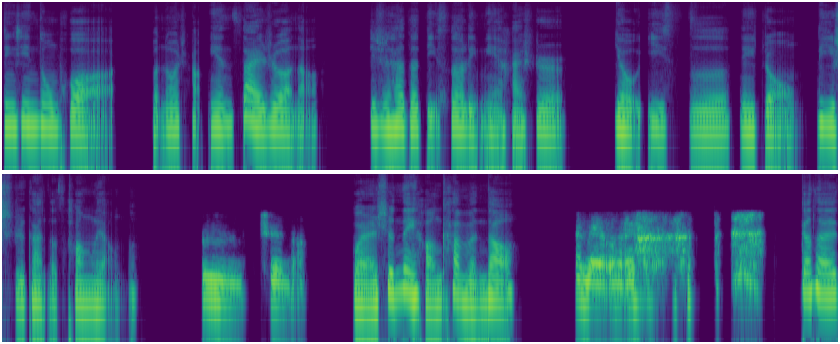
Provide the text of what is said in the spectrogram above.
惊心动魄，很多场面再热闹，其实它的底色里面还是有一丝那种历史感的苍凉的。嗯，是的，果然是内行看门道。哎，没有没有。刚才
